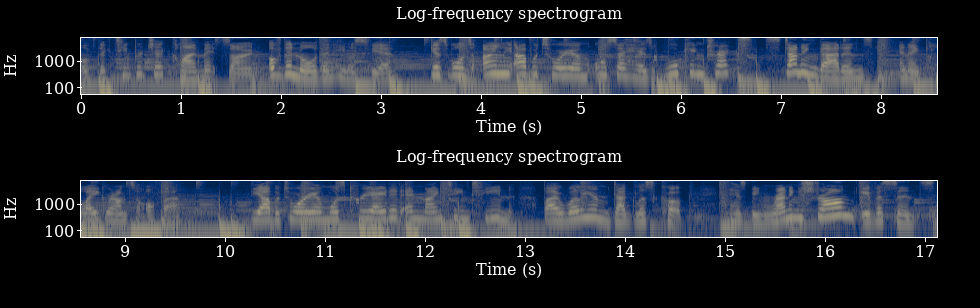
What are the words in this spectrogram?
of the temperature climate zone of the Northern Hemisphere. Gisborne's only arboretum also has walking tracks, stunning gardens, and a playground to offer. The arboretum was created in 1910 by William Douglas Cook and has been running strong ever since,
